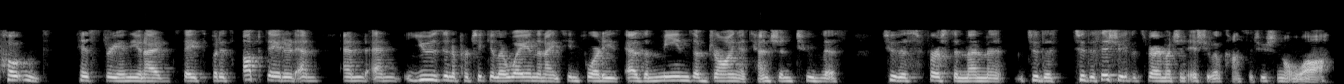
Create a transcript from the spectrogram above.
potent history in the United States, but it's updated and and and used in a particular way in the 1940s as a means of drawing attention to this to this First Amendment to this to this issue that's very much an issue of constitutional law.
